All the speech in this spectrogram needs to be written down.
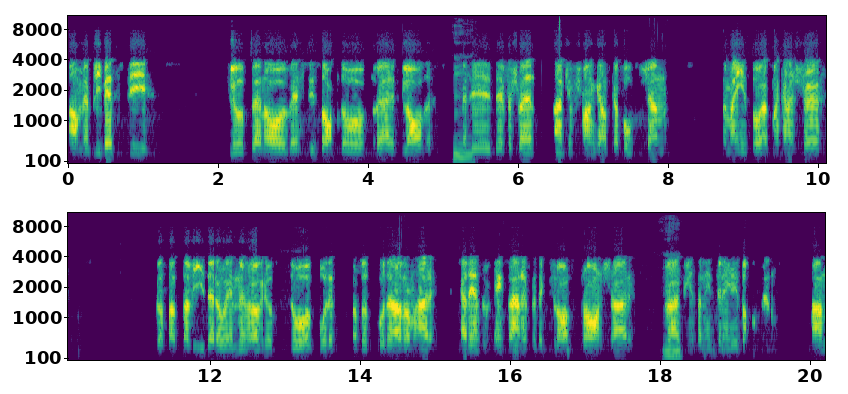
ja, men bli bäst i klubben och bäst i stan, då, är jag rätt glad. Men Mm. det, det försvann, tanken försvann ganska fort sen. När man insåg att man kanske ska satsa vidare och ännu högre upp. Då både, alltså både alla de här... Jag hade en, en tränare som heter Claes Tranch här. Tyvärr Mm. finns han inte längre idag. Men han,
